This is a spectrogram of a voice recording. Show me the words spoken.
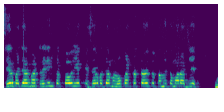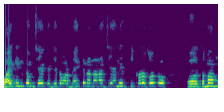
શેર બજારમાં ટ્રેડિંગ કરતા હોઈએ કે શેર બજારમાં રોકાણ કરતા હોય તો તમે તમારા જે વ્હાઇટ ઇન્કમ છે કે જે તમારા બેંકના નાણાં છે એનેથી કરો છો તો તમામ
